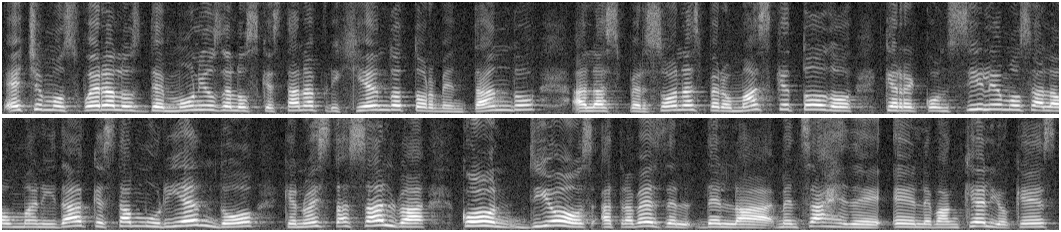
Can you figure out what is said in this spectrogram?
echemos fuera los demonios de los que están afligiendo, atormentando a las personas, pero más que todo, que reconciliemos a la humanidad que está muriendo, que no está salva, con Dios a través del, mensaje del Evangelio, que es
